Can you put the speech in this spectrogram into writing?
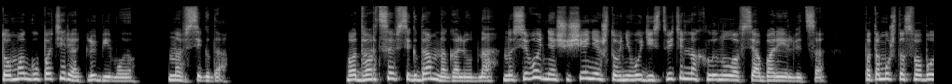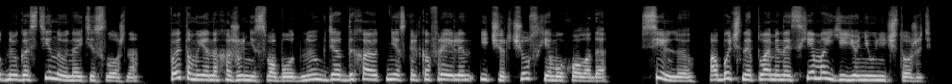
то могу потерять любимую. Навсегда. Во дворце всегда многолюдно, но сегодня ощущение, что в него действительно хлынула вся Борельвица, потому что свободную гостиную найти сложно, Поэтому я нахожу не свободную, где отдыхают несколько фрейлин, и черчу схему холода. Сильную, обычной пламенной схемой ее не уничтожить.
